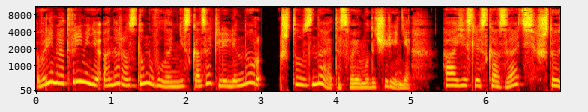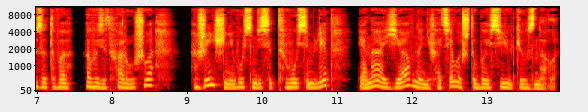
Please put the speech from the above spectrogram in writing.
Время от времени она раздумывала, не сказать ли Ленор, что знает о своем удочерении, а если сказать, что из этого выйдет хорошего, женщине 88 лет – и она явно не хотела, чтобы Сьюки узнала.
